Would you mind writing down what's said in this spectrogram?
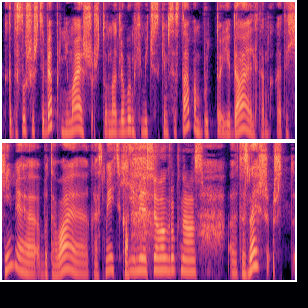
когда слушаешь тебя, понимаешь, что над любым химическим составом, будь то еда или там какая-то химия, бытовая, косметика. Химия все вокруг нас. Э, ты знаешь, что,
